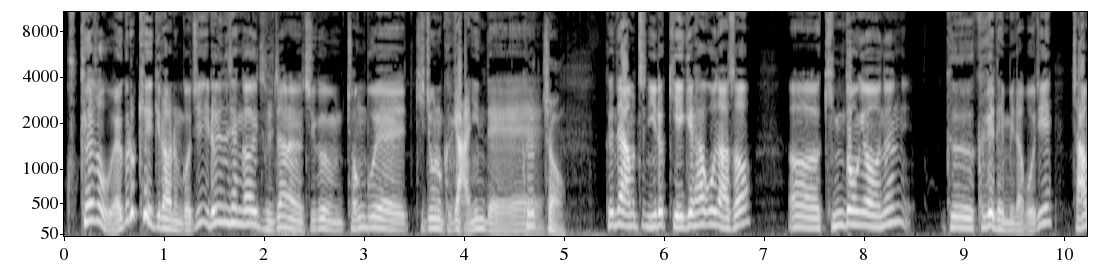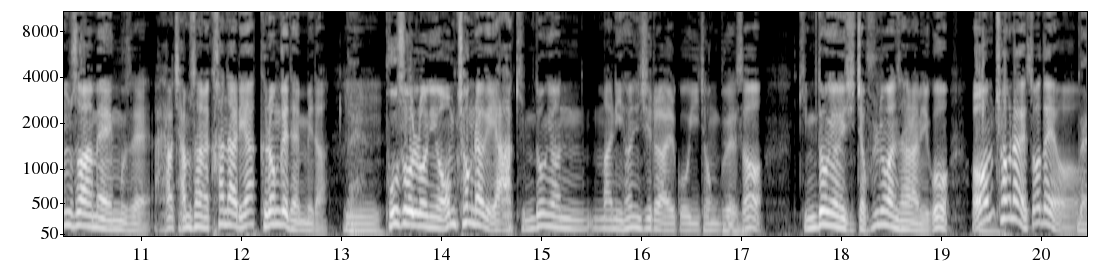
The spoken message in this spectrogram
국회에서 왜 그렇게 얘기를 하는 거지? 이런 생각이 들잖아요. 지금 정부의 기조는 그게 아닌데. 그렇죠. 근데 아무튼 이렇게 얘기를 하고 나서 어 김동연은 그 그게 됩니다. 뭐지? 잠수함의 앵무새, 아, 잠수함의 카나리아 그런 게 됩니다. 음. 보수 언론이 엄청나게 야 김동연만이 현실을 알고 이 정부에서 김동연이 진짜 훌륭한 사람이고 엄청나게 써대요. 네.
